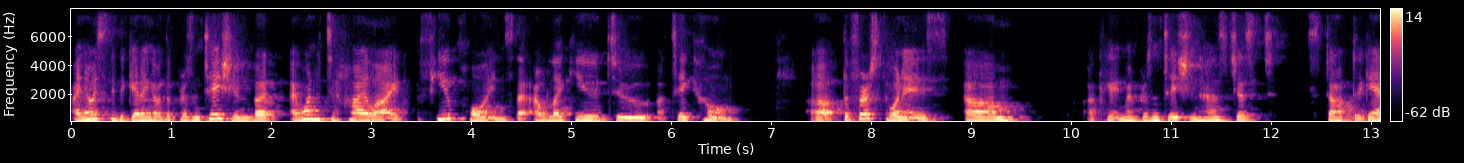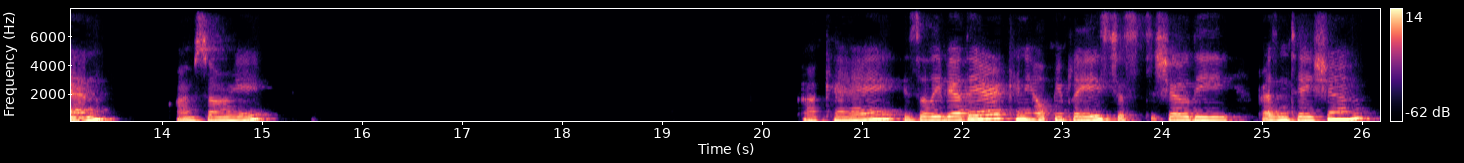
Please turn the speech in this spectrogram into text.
I know it's the beginning of the presentation, but I wanted to highlight a few points that I would like you to uh, take home. Uh, the first one is, um, okay, my presentation has just stopped again. I'm sorry. Okay, is Livia there? Can you help me please just show the presentation?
